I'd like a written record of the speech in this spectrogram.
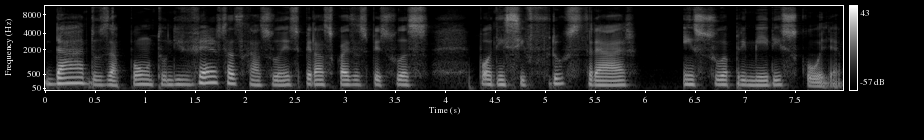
Dados apontam diversas razões pelas quais as pessoas podem se frustrar em sua primeira escolha,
